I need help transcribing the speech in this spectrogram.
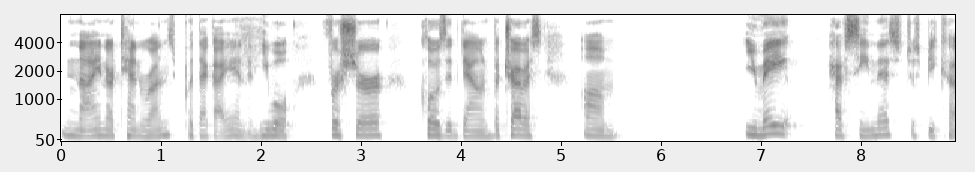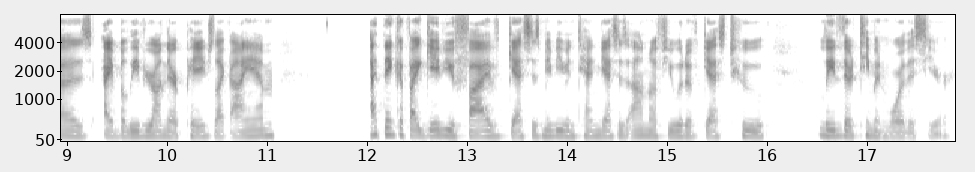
nine or ten runs put that guy in and he will for sure close it down but travis um you may have seen this just because i believe you're on their page like i am i think if i gave you five guesses maybe even ten guesses i don't know if you would have guessed who leads their team in war this year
